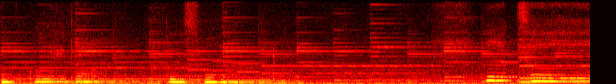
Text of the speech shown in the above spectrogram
걷고 있던 그 손으로 넥타이를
